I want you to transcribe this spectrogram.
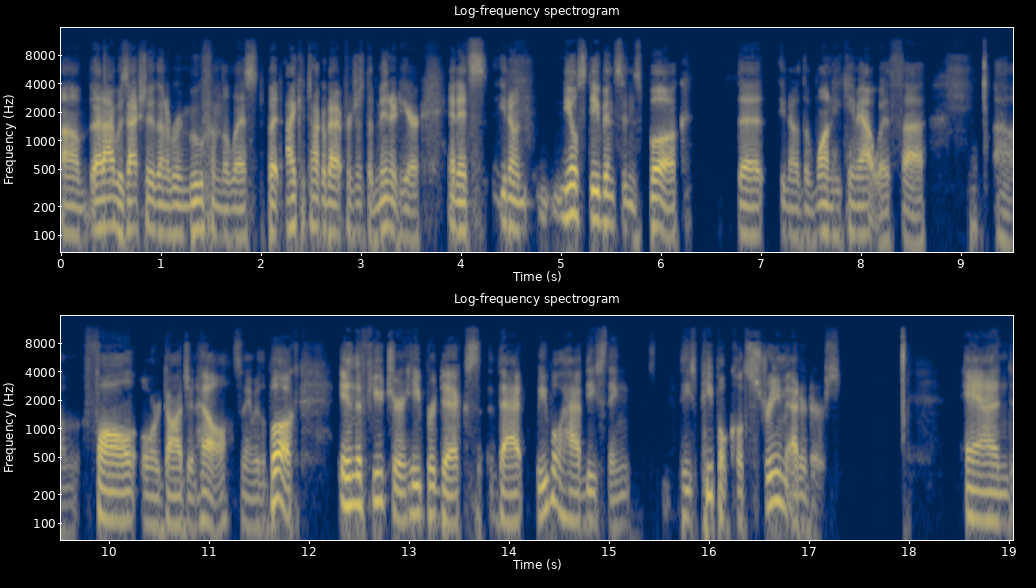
um, that I was actually going to remove from the list, but I can talk about it for just a minute here. And it's you know Neal Stephenson's book the you know the one he came out with, uh, um, "Fall or Dodge in Hell." It's the name of the book. In the future, he predicts that we will have these things, these people called stream editors, and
